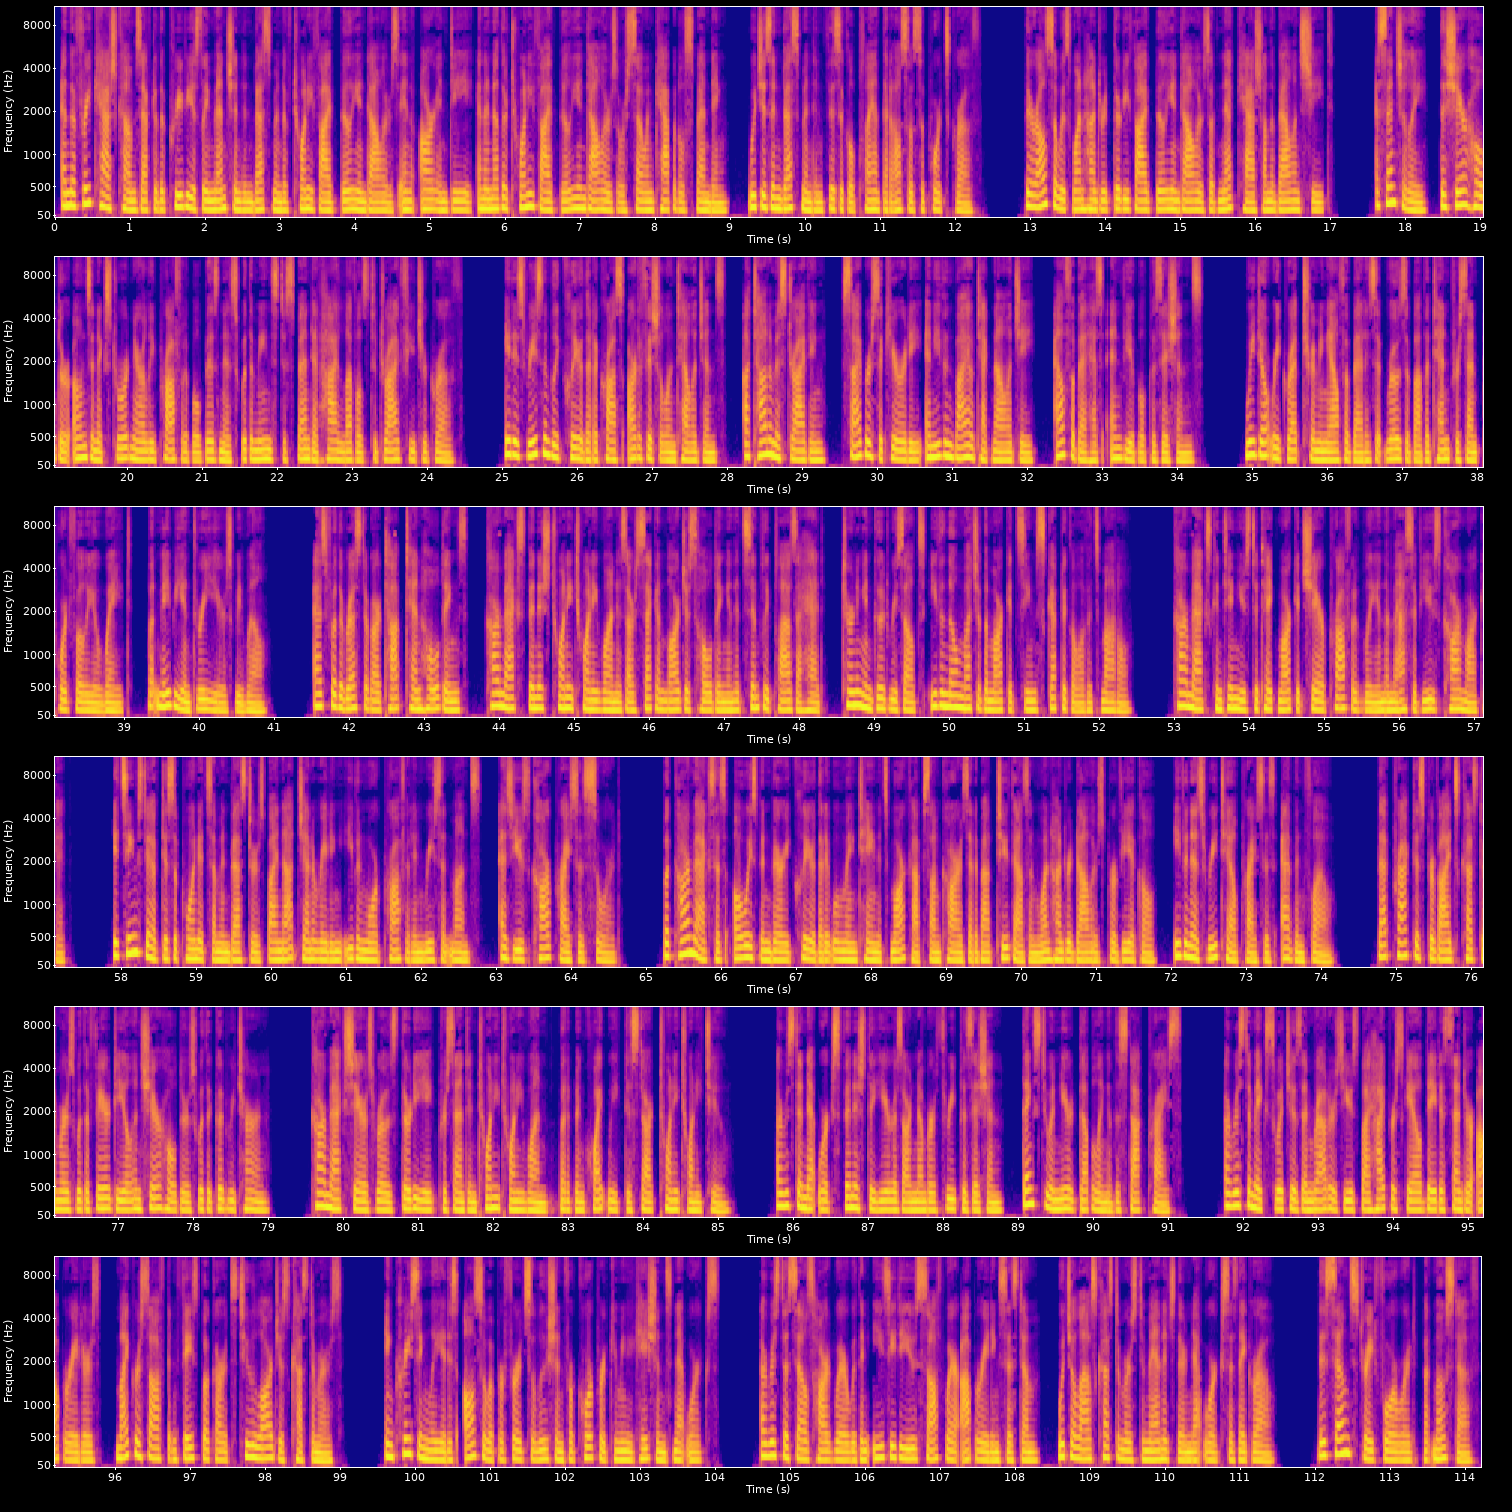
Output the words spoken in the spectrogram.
And the free cash comes after the previously mentioned investment of $25 billion in R&D and another $25 billion or so in capital spending, which is investment in physical plant that also supports growth. There also is $135 billion of net cash on the balance sheet. Essentially, the shareholder owns an extraordinarily profitable business with the means to spend at high levels to drive future growth. It is reasonably clear that across artificial intelligence, autonomous driving, cybersecurity, and even biotechnology, Alphabet has enviable positions. We don't regret trimming Alphabet as it rose above a 10% portfolio weight, but maybe in three years we will. As for the rest of our top 10 holdings, CarMax finished 2021 as our second largest holding and it simply plows ahead, turning in good results even though much of the market seems skeptical of its model. CarMax continues to take market share profitably in the massive used car market. It seems to have disappointed some investors by not generating even more profit in recent months, as used car prices soared. But CarMax has always been very clear that it will maintain its markups on cars at about $2,100 per vehicle, even as retail prices ebb and flow. That practice provides customers with a fair deal and shareholders with a good return. CarMax shares rose 38% in 2021 but have been quite weak to start 2022. Arista Networks finished the year as our number 3 position, thanks to a near doubling of the stock price. Arista makes switches and routers used by hyperscale data center operators, Microsoft and Facebook are its two largest customers. Increasingly, it is also a preferred solution for corporate communications networks. Arista sells hardware with an easy to use software operating system, which allows customers to manage their networks as they grow. This sounds straightforward, but most of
